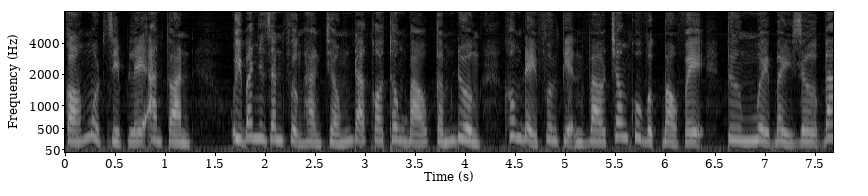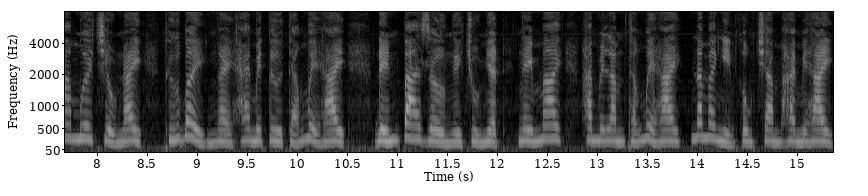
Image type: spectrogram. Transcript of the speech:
có một dịp lễ an toàn. Ủy ban nhân dân phường Hàng Chống đã có thông báo cấm đường, không để phương tiện vào trong khu vực bảo vệ từ 17 giờ 30 chiều nay, thứ bảy ngày 24 tháng 12 đến 3 giờ ngày chủ nhật ngày mai 25 tháng 12 năm 2022.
